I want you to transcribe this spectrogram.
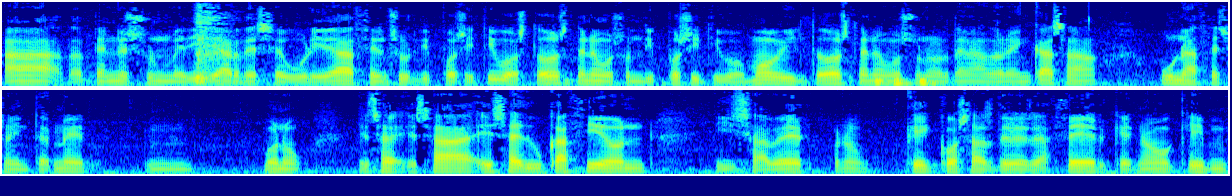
a, tener sus medidas de seguridad en sus dispositivos. Todos tenemos un dispositivo móvil, todos tenemos un ordenador en casa, un acceso a Internet. Mm, bueno, esa, esa, esa educación y saber bueno, qué cosas debes de hacer, qué no, qué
